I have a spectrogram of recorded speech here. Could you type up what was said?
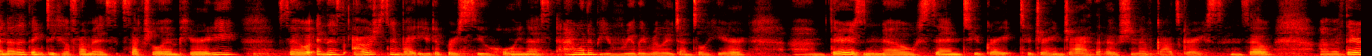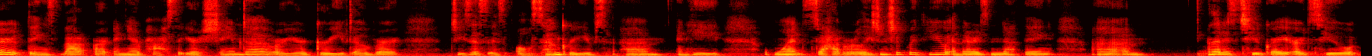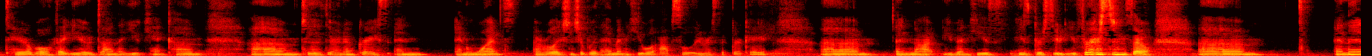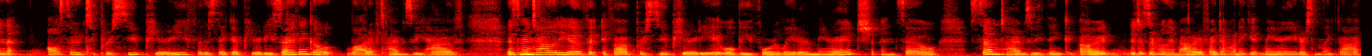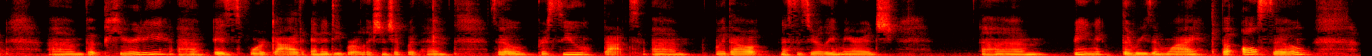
another thing to heal from is sexual impurity. So in this, I would just invite you to pursue holiness. And I want to be really, really gentle here. Um, there is no sin too great to drain dry the ocean of God's grace. And so, um, if there are things that are in your past that you're ashamed of or you're grieved over, Jesus is also grieved. Um, and he wants to have a relationship with you, and there is nothing um, that is too great or too terrible that you have done that you can't come um, to the throne of grace and and want a relationship with him and he will absolutely reciprocate um, and not even he's he's pursued you first. And so um, and then also to pursue purity for the sake of purity. So i think a lot of times we have this mentality of if i pursue purity it will be for later marriage. And so sometimes we think oh it, it doesn't really matter if i don't want to get married or something like that. Um, but purity uh, is for god and a deeper relationship with him. So pursue that um, without necessarily marriage um, being the reason why. But also,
